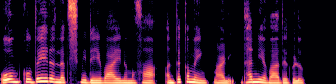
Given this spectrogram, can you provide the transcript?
ಓಂ ಕುಬೇರ ಲಕ್ಷ್ಮೀ ದೇವಾಯ ನಮಃ ಅಂತ ಕಮೆಂಟ್ ಮಾಡಿ. ಧನ್ಯವಾದಗಳು.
